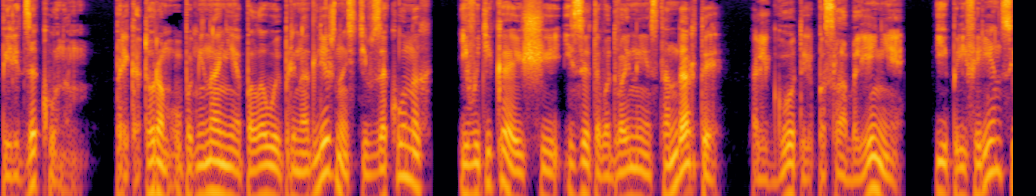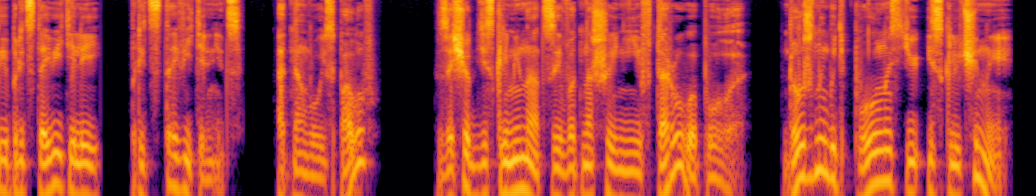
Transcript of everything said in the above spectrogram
перед законом, при котором упоминание половой принадлежности в законах и вытекающие из этого двойные стандарты, льготы, послабления и преференции представителей, представительниц одного из полов за счет дискриминации в отношении второго пола должны быть полностью исключены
